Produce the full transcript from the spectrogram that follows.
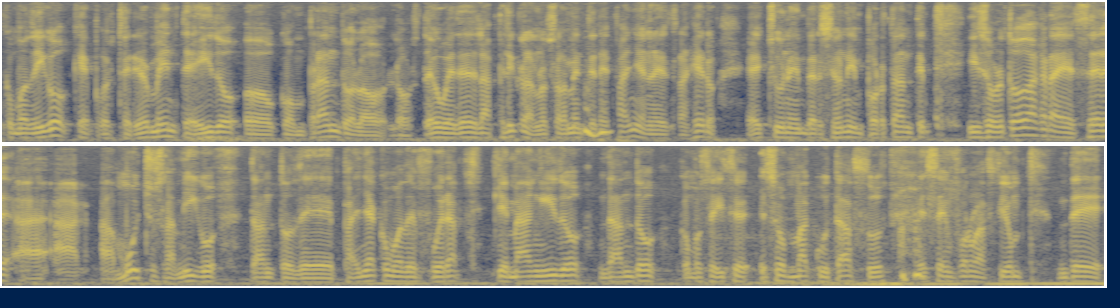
como digo, que posteriormente he ido oh, comprando lo- los DVD de las películas, no solamente en España, en el extranjero. He hecho una inversión importante y sobre todo agradecer a, a- a muchos amigos, tanto de España como de fuera, que me han ido dando, como se dice, esos macutazos, esa información de,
